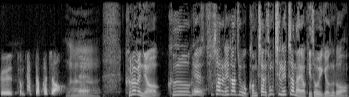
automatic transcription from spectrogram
그 좀 답답하죠. 아, 네. 그러면요, 그게 네. 수사를 해가지고 검찰에 송치를 했잖아요, 기소 의견으로.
